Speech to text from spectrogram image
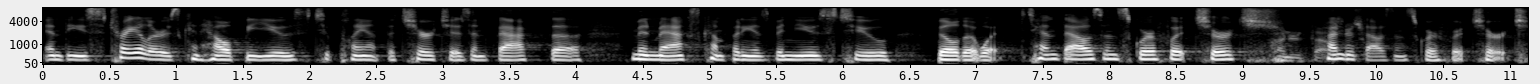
And these trailers can help be used to plant the churches. In fact, the MinMax company has been used to build a, what, 10,000 square foot church? 100,000 100,000 square foot church.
